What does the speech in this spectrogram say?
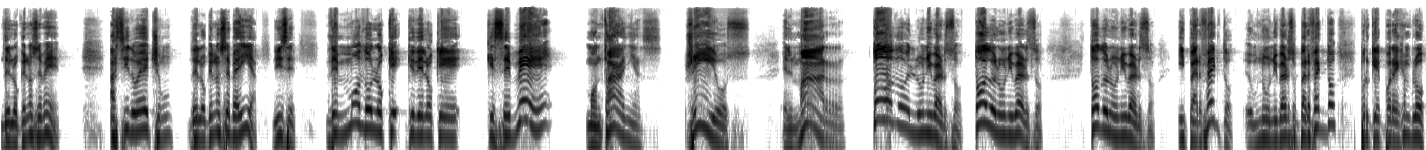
de lo que no se ve, ha sido hecho de lo que no se veía. Dice, de modo lo que, que de lo que que se ve montañas, ríos, el mar, todo el universo, todo el universo, todo el universo y perfecto, un universo perfecto, porque, por ejemplo,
